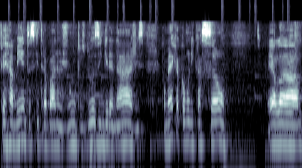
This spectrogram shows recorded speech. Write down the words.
ferramentas que trabalham juntos, duas engrenagens, como é que a comunicação ela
